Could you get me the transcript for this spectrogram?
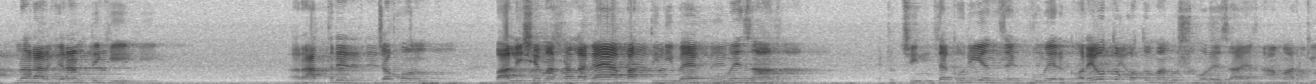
আপনার আর গ্যারান্টি কি? রাত্রের যখন বালিশে মাথা লাগায় বাতি নিবায় ঘুমে যান, একটু চিন্তা করিয়েন যে ঘুমের ঘরেও তো কত মানুষ মরে যায়, আমার কি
